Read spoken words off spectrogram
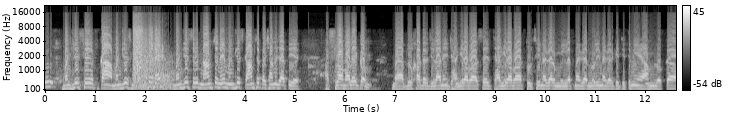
मंजलिस से कहा, मंजलिस नाम से नहीं मंजलिस सिर्फ़ नाम से नहीं, मंजलिस काम से पहचानी जाती है। अस्सलाम वालेकुम, मैं अब्दुल खादर जिलानी, जहांगीराबाद से, जहांगीराबाद तुलसी नगर मिल्लत नगर नूरी नगर की जितनी है, हम लोग का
